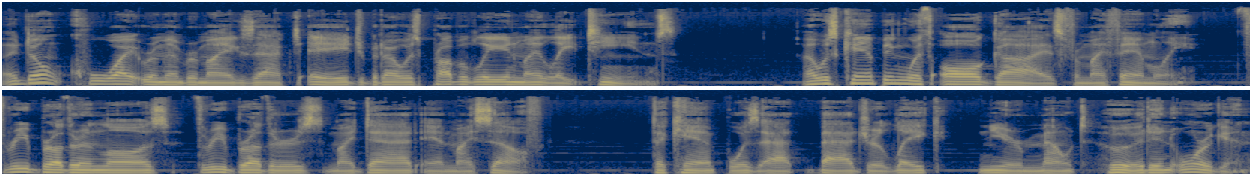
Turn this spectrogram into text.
I don't quite remember my exact age, but I was probably in my late teens. I was camping with all guys from my family three brother in laws, three brothers, my dad, and myself. The camp was at Badger Lake near Mount Hood in Oregon.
